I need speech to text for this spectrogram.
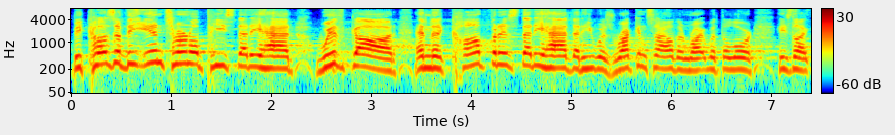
because of the internal peace that he had with God and the confidence that he had that he was reconciled and right with the Lord, he's like,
